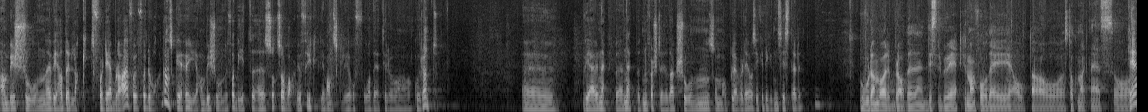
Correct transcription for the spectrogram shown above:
ambisjonene vi hadde lagt for det bladet, for, for det var ganske høye ambisjoner for Beat, eh, så, så, var det jo fryktelig vanskelig å få det til å gå rundt. Eh, vi er jo neppe, neppe, den første redaksjonen som opplever det, og sikkert ikke den siste heller. Og Hvordan var bladet distribuert? Kunne man få det i Alta og Stokmarknes? Og det,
